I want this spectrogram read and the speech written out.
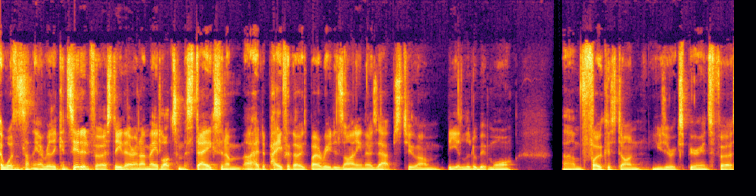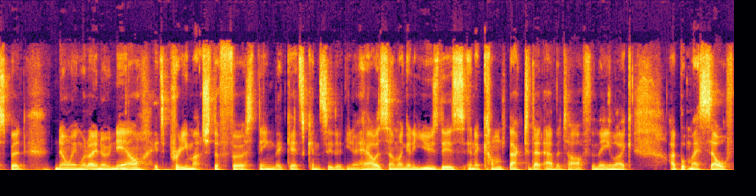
it wasn't something I really considered first either. And I made lots of mistakes and I'm, i had to pay for those by redesigning those apps to um, be a little bit more um, focused on user experience first. But knowing what I know now, it's pretty much the first thing that gets considered. You know, how is someone going to use this? And it comes back to that avatar for me. Like I put myself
